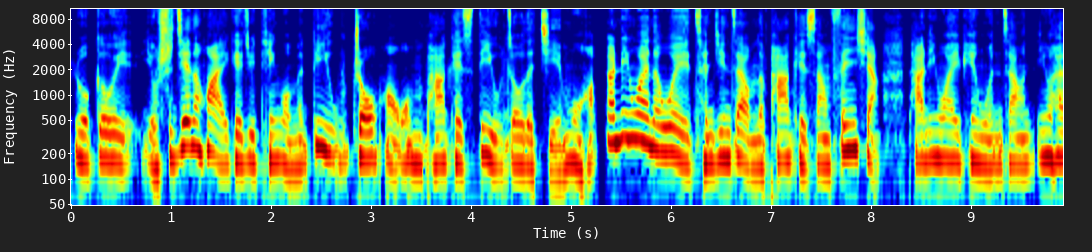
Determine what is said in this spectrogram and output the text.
如果各位有时间的话，也可以去听我们第五周哈，我们 Parkes 第五周的节目哈。那另外呢，我也曾经在我们的 Parkes 上分享他另外一篇文章，因为他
